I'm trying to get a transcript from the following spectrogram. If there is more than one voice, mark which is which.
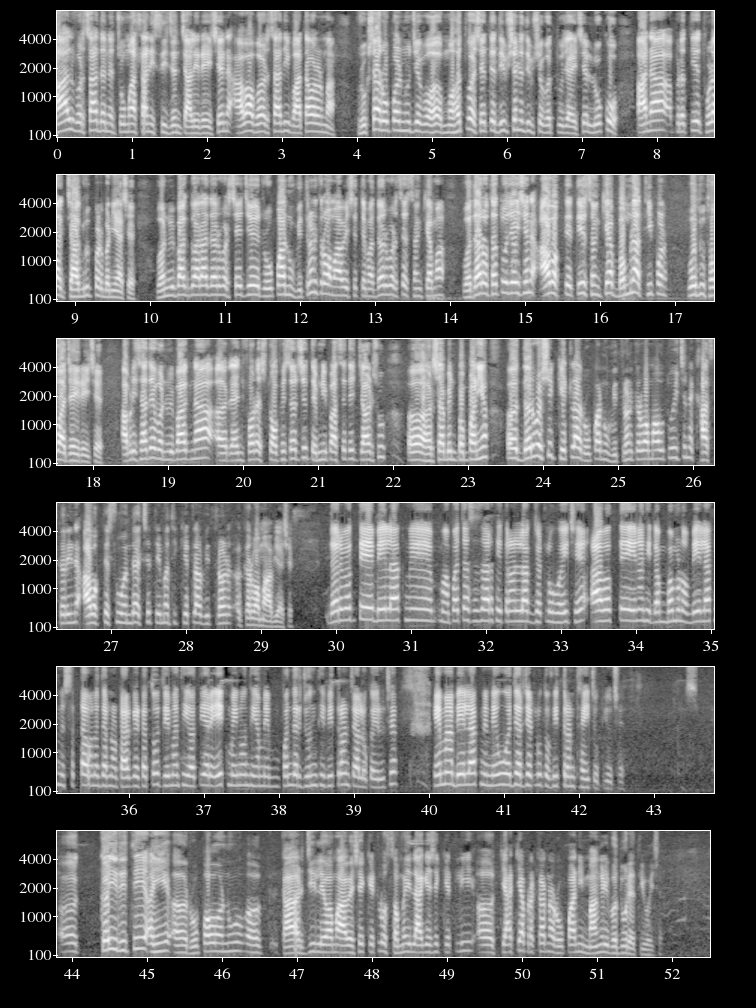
Speaker 1: હાલ વરસાદ અને ચોમાસાની સિઝન ચાલી રહી છે અને આવા વરસાદી વાતાવરણમાં વૃક્ષારોપણનું જે મહત્વ છે તે દિવસે ને દિવસે વધતું જાય છે. લોકો આના પ્રત્યે થોડાક જાગૃત પણ બન્યા છે. વન વિભાગ દ્વારા દર વર્ષે જે રોપાનું વિતરણ કરવામાં આવે છે તેમાં દર વર્ષે સંખ્યામાં વધારો થતો જાય છે અને આ વખતે તે સંખ્યા બમણાથી પણ વધુ થવા જઈ રહી છે. આપણી સાથે વન વિભાગના રેન્જ ફોરેસ્ટ ઓફિસર છે. તેમની પાસેથી જાણશું હર્ષાબેન પંપાણીયા દર વર્ષે કેટલા રોપાનું વિતરણ કરવામાં આવતું હોય છે અને ખાસ કરીને આ વખતે શું અંદાજ છે? તેમાંથી કેટલા વિતરણ કરવામાં આવ્યા છે?
Speaker 2: દર વખતે બે લાખ ને પચાસ હજારથી ત્રણ લાખ જેટલું હોય છે. આ વખતે એનાથી બમણો બે લાખ ને સત્તાવન હજારનો ટાર્ગેટ હતો. જેમાંથી અત્યારે એક મહિનોથી અમે પંદર જૂનથી વિતરણ ચાલુ કર્યું છે. એમાં બે લાખ ને નેવું હજાર જેટલું તો વિતરણ થઈ ચૂક્યું છે.
Speaker 1: કઈ રીતે અહીં રોપાઓનું કાળજી લેવામાં આવે છે? કેટલો સમય લાગે છે? કેટલી કયા કયા પ્રકારના રોપાની માંગણી વધુ રહેતી હોય છે?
